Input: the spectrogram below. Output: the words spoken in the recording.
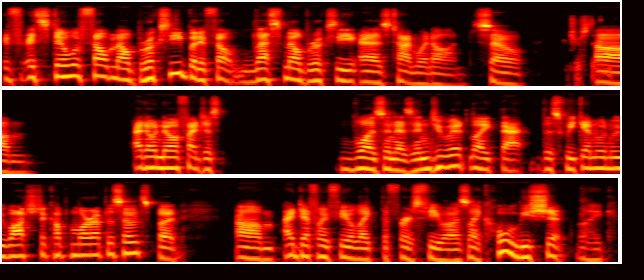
it, it still felt Mel Brooksy, but it felt less Mel Brooksy as time went on. So Interesting. um I don't know if I just wasn't as into it like that this weekend when we watched a couple more episodes, but um I definitely feel like the first few I was like, holy shit, like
